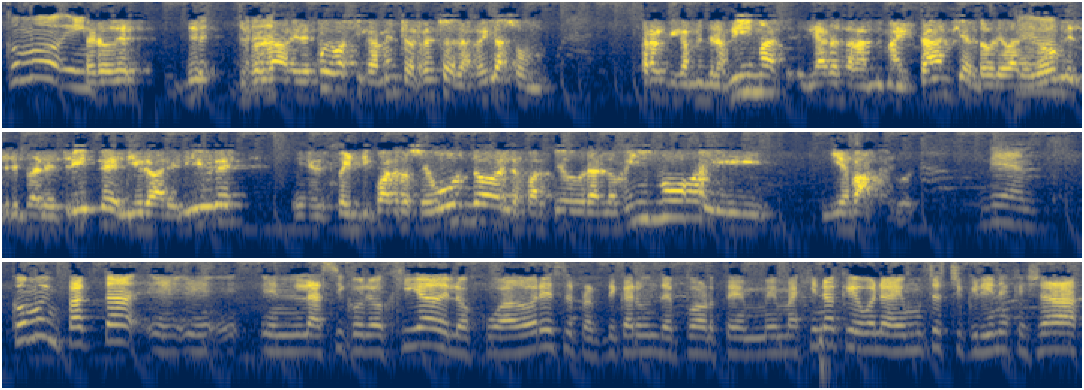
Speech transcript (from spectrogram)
¿Cómo pero, después básicamente el resto de las reglas son prácticamente las mismas, el aro está a la misma distancia, el doble vale doble, el triple vale triple, el libre vale libre, el 24 segundos, los partidos duran lo mismo y, es básquetbol. Bien. ¿Cómo impacta eh, eh, en la psicología de los jugadores el practicar un deporte? Me imagino que bueno hay muchos chiquilines que ya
